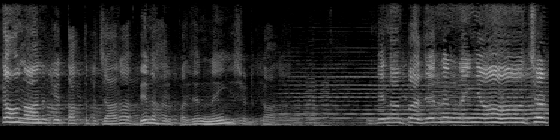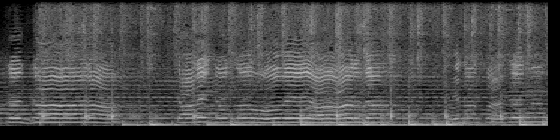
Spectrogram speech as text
ਕਹੋ ਨਾਨਕੇ, ਤਤ ਵਿਚਾਰਾ, ਬਿਨ ਹਰ ਭਜਨ ਨਹੀਂ ਛੁਟਕਾਰਾ। ਬਿਨਾ ਭਜਨ ਨਈਓ ਛੁਟਕਾਰਾ। ਚਾਰੇ ਜੁਗ ਹੋਵੇ ਆਰਜਾ, ਬਿਨਾ ਭਜਨ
